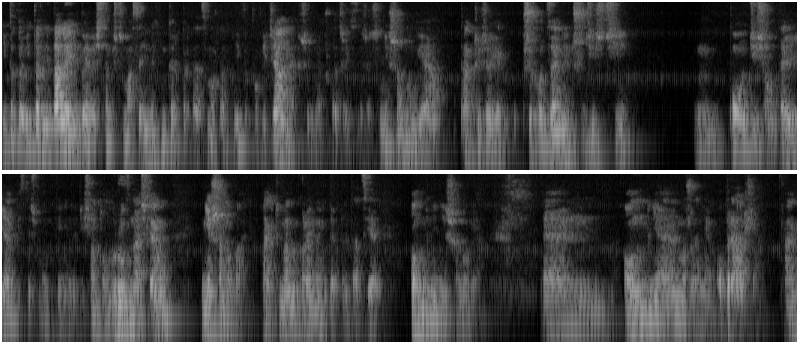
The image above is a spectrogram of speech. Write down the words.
i, to, I pewnie dalej pojawia się tam jeszcze masa innych interpretacji, można niewypowiedzianych, czyli na przykład, że, że się nie szanuje, tak? czyli że jak przychodzenie 30 mm, po 10, jak jesteśmy umówieni na 10, równa się nieszanowanie. Tak? Czyli mamy kolejną interpretację, on mnie nie szanuje. Um, on mnie może, nie wiem, obraża tak?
